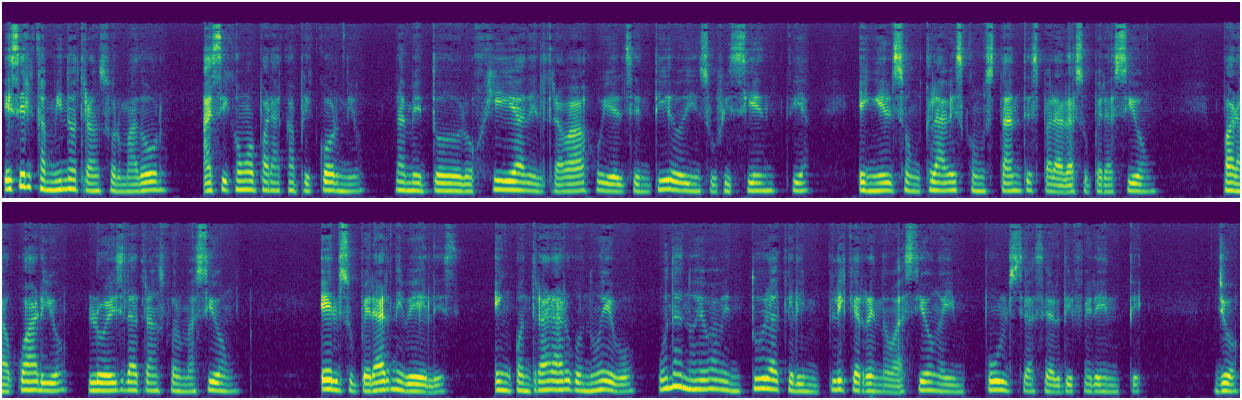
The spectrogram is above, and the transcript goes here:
es el camino transformador, así como para Capricornio, la metodología del trabajo y el sentido de insuficiencia en él son claves constantes para la superación. Para Acuario lo es la transformación, el superar niveles, encontrar algo nuevo, una nueva aventura que le implique renovación e impulse a ser diferente. Yo,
